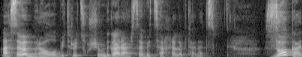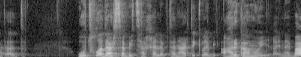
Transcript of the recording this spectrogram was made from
ასევე მრავლობით რიცხვში მდგარ არსებით სახელებთანაც. ზოგადად უთვლად არსებით სახელებთან არტიკლები არ გამოიყენება,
